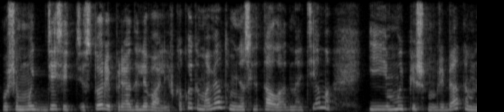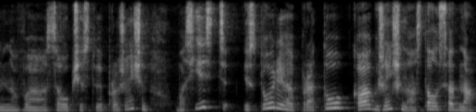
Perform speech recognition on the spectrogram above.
В общем, мы 10 историй преодолевали. И в какой-то момент у меня слетала одна тема, и мы пишем ребятам в сообществе про женщин, у вас есть история про то, как женщина осталась одна.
